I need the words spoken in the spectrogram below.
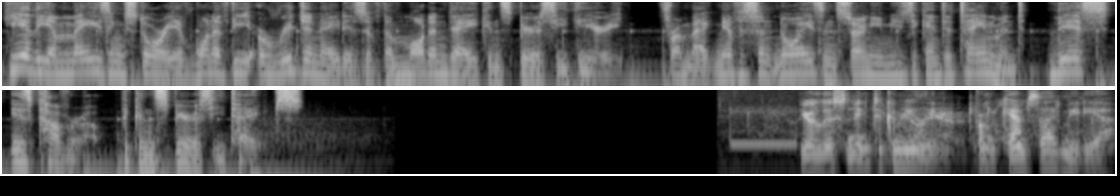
Hear the amazing story of one of the originators of the modern day conspiracy theory. From Magnificent Noise and Sony Music Entertainment, this is Cover Up The Conspiracy Tapes. You're listening to Chameleon from Campside Media.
